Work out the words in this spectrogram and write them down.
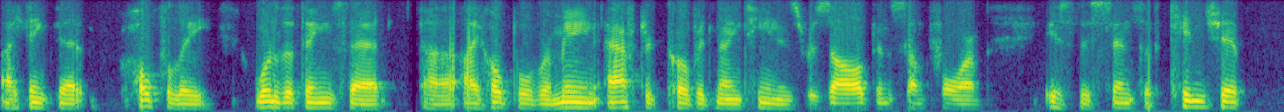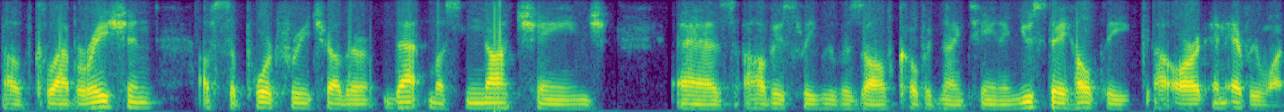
I think that hopefully one of the things that uh, I hope will remain after COVID 19 is resolved in some form is this sense of kinship, of collaboration, of support for each other. That must not change as obviously we resolve COVID 19. And you stay healthy, uh, Art, and everyone.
